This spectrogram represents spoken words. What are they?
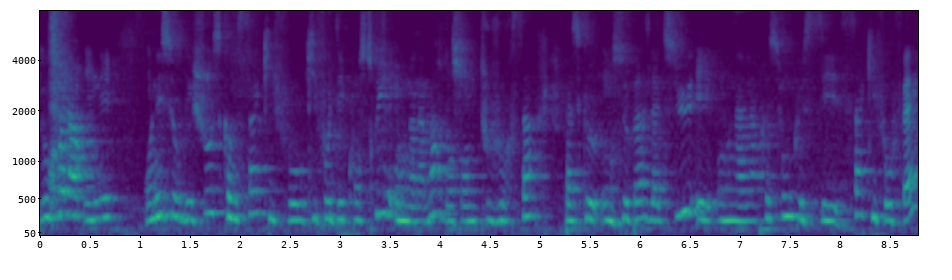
Donc voilà, on est on est sur des choses comme ça qu'il faut, qu'il faut déconstruire et on en a marre d'entendre toujours ça parce qu'on se base là-dessus et on a l'impression que c'est ça qu'il faut faire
